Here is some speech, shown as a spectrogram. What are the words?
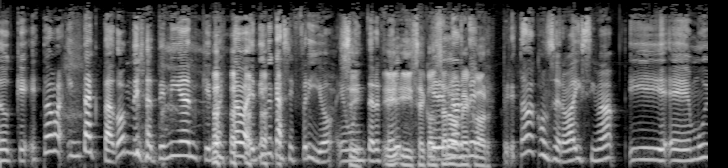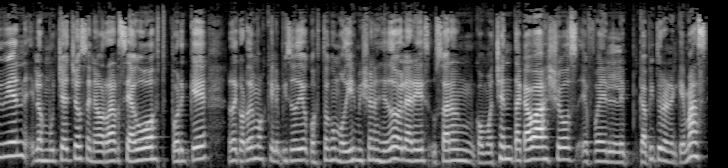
Dog que estaba intacta. ¿Dónde la tenían? Que no estaba... Entiendo que hace frío en Sí, Winterfell. y- y se conserva norte, mejor. Pero estaba conservadísima y eh, muy bien los muchachos en ahorrarse a Ghost porque recordemos que el episodio costó como 10 millones de dólares, usaron como 80 caballos, eh, fue el capítulo en el que más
